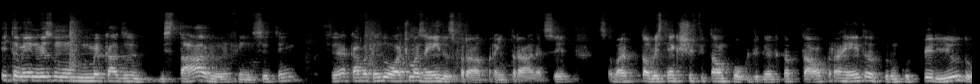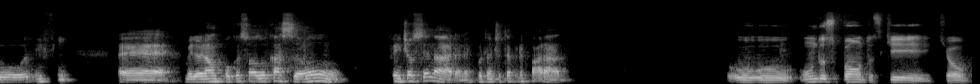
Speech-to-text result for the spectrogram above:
E também mesmo no mercado estável, enfim, você tem, você acaba tendo ótimas rendas para entrar, né? Você, você vai talvez tenha que shiftar um pouco de ganho de capital para renda por um curto período, ou enfim, é, melhorar um pouco a sua alocação frente ao cenário, né? Portanto, estar preparado. O, um dos pontos que, que eu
